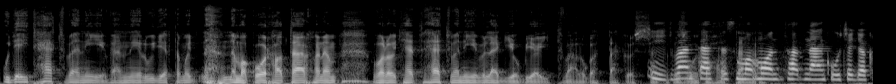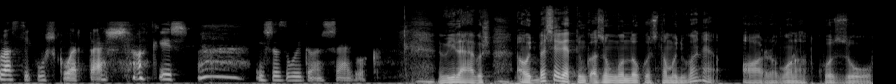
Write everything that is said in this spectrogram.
Ugye itt 70 évennél úgy értem, hogy nem a korhatár, hanem valahogy 70 év legjobbjait válogatták össze. Így van, tehát ezt mondhatnánk úgy, hogy a klasszikus kortársak és, és az újdonságok. Világos. Ahogy beszélgettünk, azon gondolkoztam, hogy van-e arra vonatkozó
